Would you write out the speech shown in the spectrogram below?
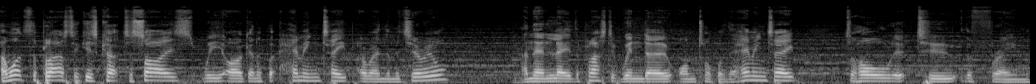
And once the plastic is cut to size, we are going to put hemming tape around the material and then lay the plastic window on top of the hemming tape to hold it to the frame.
